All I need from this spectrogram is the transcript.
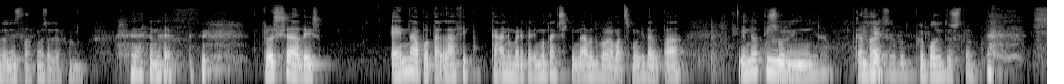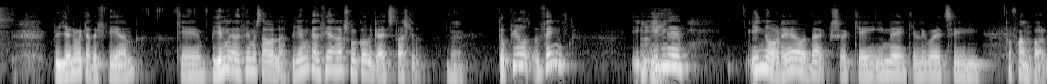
το δίνει σταθμό στο τηλέφωνο. ναι. Πρόσεξε να δεις. Ένα από τα λάθη που κάνουμε, ρε παιδί μου, όταν ξεκινάμε τον προγραμματισμό κτλ. είναι ότι Sorry. Καθάρισε πιο πόδι το σωστό. πηγαίνουμε κατευθείαν και πηγαίνουμε κατευθείαν μέσα στα όλα. Πηγαίνουμε κατευθείαν να γράψουμε κώδικα έτσι, το άσχετο. Ναι. Το οποίο δεν. είναι, είναι ωραίο, εντάξει, οκ, είναι και λίγο έτσι. Το fun part.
